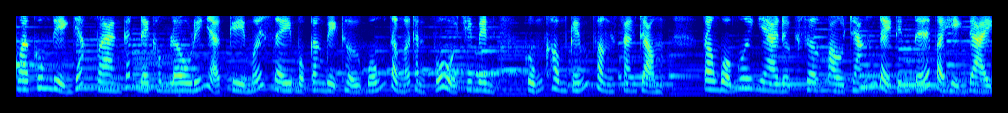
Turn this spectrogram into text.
Ngoài cung điện Giác vàng, cách đây không lâu, Lý Nhã Kỳ mới xây một căn biệt thự 4 tầng ở thành phố Hồ Chí Minh, cũng không kém phần sang trọng. Toàn bộ ngôi nhà được sơn màu trắng đầy tinh tế và hiện đại,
